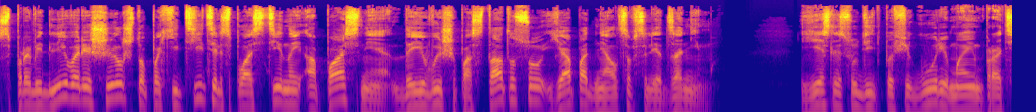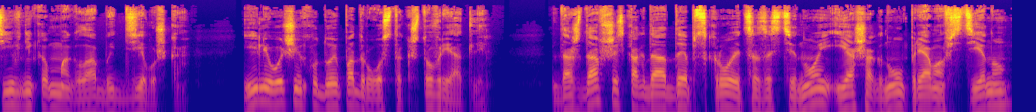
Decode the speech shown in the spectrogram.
Справедливо решил, что похититель с пластиной опаснее, да и выше по статусу, я поднялся вслед за ним. Если судить по фигуре, моим противником могла быть девушка. Или очень худой подросток, что вряд ли. Дождавшись, когда адепт скроется за стеной, я шагнул прямо в стену,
